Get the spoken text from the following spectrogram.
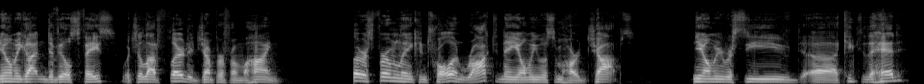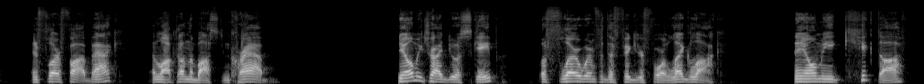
Naomi got in Deville's face, which allowed Flair to jump her from behind. Flair was firmly in control and rocked Naomi with some hard chops. Naomi received uh, a kick to the head, and Flair fought back and locked on the Boston Crab. Naomi tried to escape, but Flair went for the figure four leg lock. Naomi kicked off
